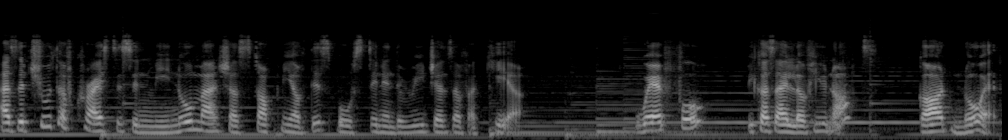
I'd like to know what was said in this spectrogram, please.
As the truth of Christ is in me, no man shall stop me of this boasting in the regions of Achaia. Wherefore, because I love you not? God knoweth.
